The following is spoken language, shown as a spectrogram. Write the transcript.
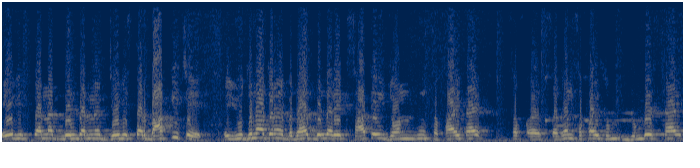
એ વિસ્તારના બિલ્ડરને જે વિસ્તાર બાકી છે, એ યુદ્ધના ધોરણે બધા જ બિલ્ડર એક સાથે ઝોનની સફાઈ થાય સઘન સફાઈ ઝુંબેશ થાય,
